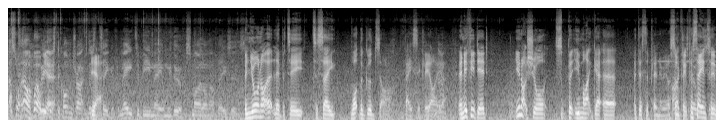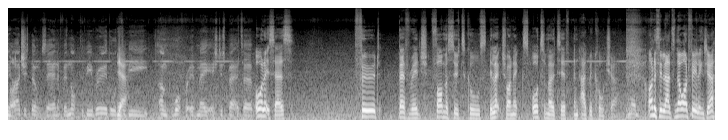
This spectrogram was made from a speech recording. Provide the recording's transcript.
that's what. Oh well, We're yeah. just the contractors Yeah. to take it from A to B, mate, and we do it with a smile on our faces. And you're not at liberty to say what the goods are, basically, are you? And if you did, you're not sure, but you might get a, a disciplinary or something for saying say- too much. I just don't say anything, not to be rude or Yeah. to be uncooperative, mate. It's just better to. All it says food, beverage, pharmaceuticals, electronics, automotive, and agriculture. Honestly, lads, no hard feelings, yeah?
